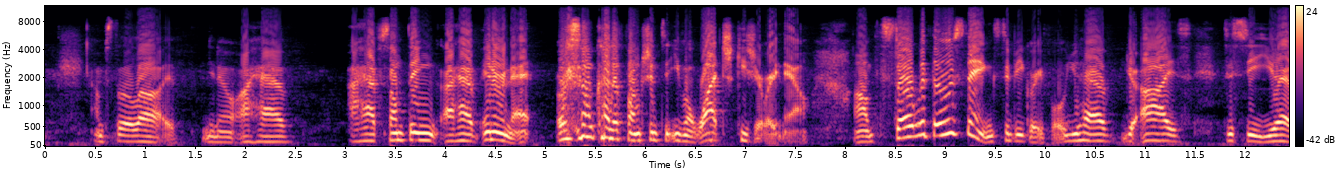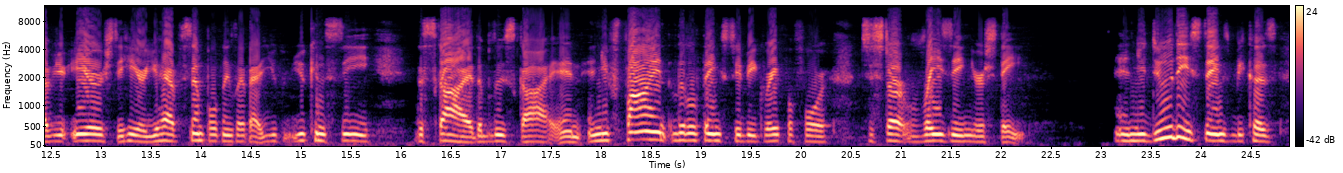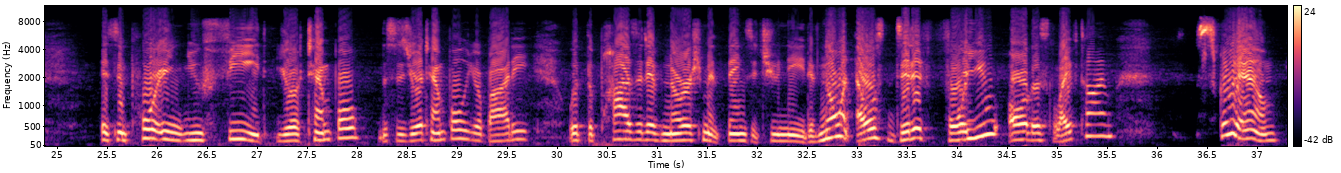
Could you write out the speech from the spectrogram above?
I'm still alive. You know, I have, I have something, I have internet, or some kind of function to even watch Keisha right now. Um, start with those things to be grateful. You have your eyes to see. You have your ears to hear. You have simple things like that. You you can see the sky, the blue sky, and and you find little things to be grateful for to start raising your state. And you do these things because it's important you feed your temple. This is your temple your body with the positive nourishment things that you need. If no one else did it for you all this lifetime screw them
